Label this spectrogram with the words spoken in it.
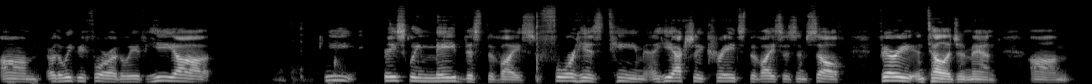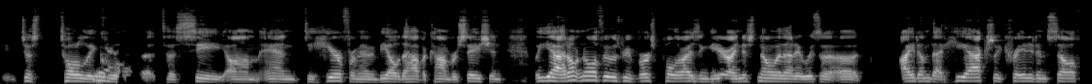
um or the week before I believe he uh he basically made this device for his team. He actually creates devices himself. Very intelligent man. Um, just totally yeah. cool to, to see um, and to hear from him and be able to have a conversation. But yeah, I don't know if it was reverse polarizing gear. I just know that it was a, a item that he actually created himself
